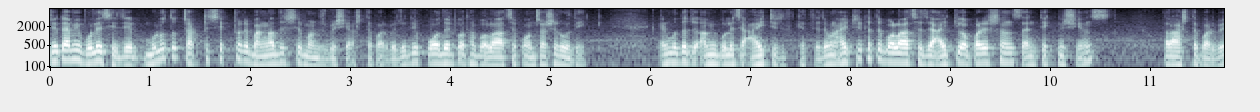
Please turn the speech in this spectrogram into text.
যেটা আমি বলেছি যে মূলত চারটি সেক্টরে বাংলাদেশের মানুষ বেশি আসতে পারবে। যদিও পদের কথা বলা আছে পঞ্চাশের অধিক। এর মধ্যে আমি বলেছি আইটির ক্ষেত্রে, যেমন আইটির ক্ষেত্রে বলা আছে যে আইটি অপারেশনস অ্যান্ড টেকনিশিয়ানস তারা আসতে পারবে।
